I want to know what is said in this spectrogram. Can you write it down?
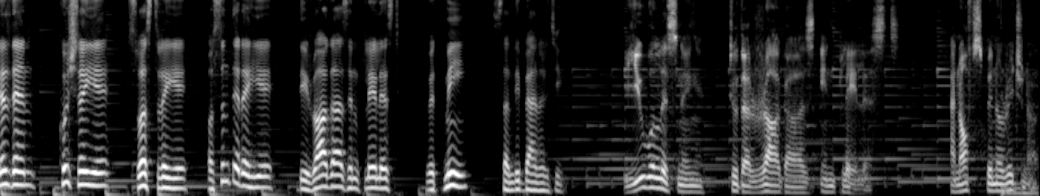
टिल देन खुश रहिए स्वस्थ रहिए और सुनते रहिए the ragas in playlist with me Sandeep Banerjee You were listening to the Ragas in Playlists, an Offspin original,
